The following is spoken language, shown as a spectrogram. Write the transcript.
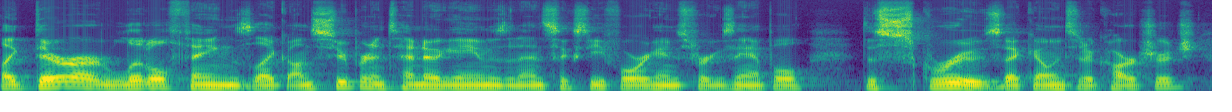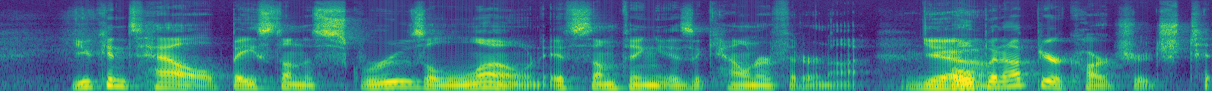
Like there are little things like on Super Nintendo games and N64 games, for example, the screws that go into the cartridge. You can tell based on the screws alone if something is a counterfeit or not. Yeah. Open up your cartridge. T-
